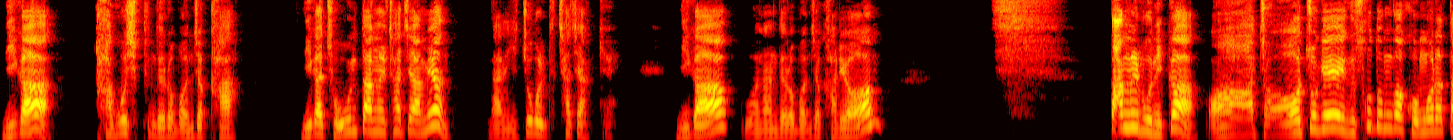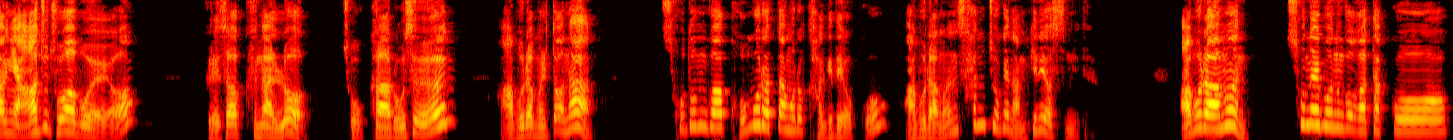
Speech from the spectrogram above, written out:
네가 가고 싶은 대로 먼저 가. 네가 좋은 땅을 차지하면 나는 이쪽을 차지할게. 네가 원하는 대로 먼저 가렴. 땅을 보니까 와 저쪽에 그 소돔과 고모라 땅이 아주 좋아 보여요. 그래서 그날로 조카 롯은 아브람을 떠나 소돔과 고모라 땅으로 가게 되었고 아브람은 산 쪽에 남게 되었습니다. 아브라함은 손해 보는 것 같았고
